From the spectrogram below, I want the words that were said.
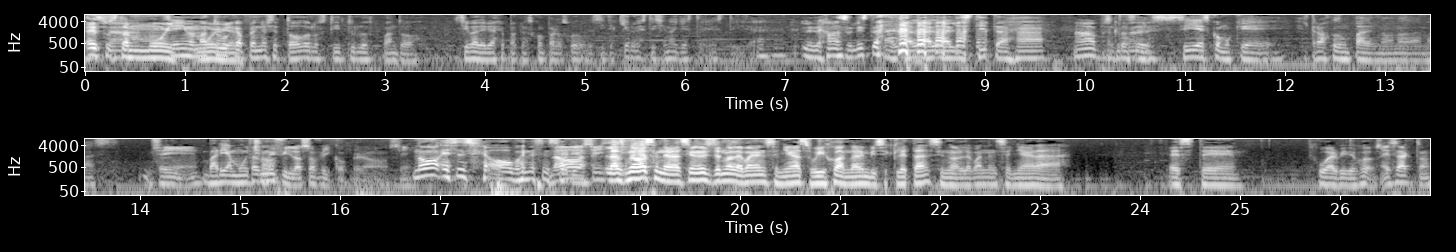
Eso está muy, sí, mi mamá tuvo bien. que aprenderse todos los títulos cuando se iba de viaje para que nos compra los juegos. Decía, quiero este, si no, ya este, este. ya. le dejaban su lista. La, la- la listita, ajá. No, pues Entonces, sí, es como que el trabajo de un padre, no, nada más. Sí. Varía mucho. Es muy filosófico, pero sí. No, es en serio. Oh, bueno, es en serio. No, sí, Las sí. nuevas generaciones ya no le van a enseñar a su hijo a andar en bicicleta, sino le van a enseñar a este jugar videojuegos. Exacto.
